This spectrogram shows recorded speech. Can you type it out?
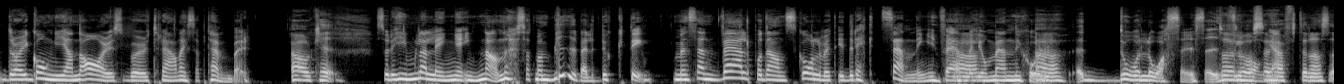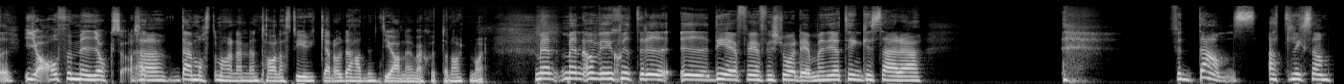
drar igång i januari så börjar du träna i september. Ja okej. Så det är himla länge innan, så att man blir väldigt duktig. Men sen väl på dansgolvet i direktsändning inför en Ja. miljon människor, Ja. då låser det sig Då för låser många. höfterna sig. Ja, och för mig också. Så Ja. där måste man ha den här mentala styrkan och det hade inte jag när jag var 17-18 år. Men, men om vi skiter i, i det, för jag förstår det, men jag tänker så här. äh, För dans, att liksom,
